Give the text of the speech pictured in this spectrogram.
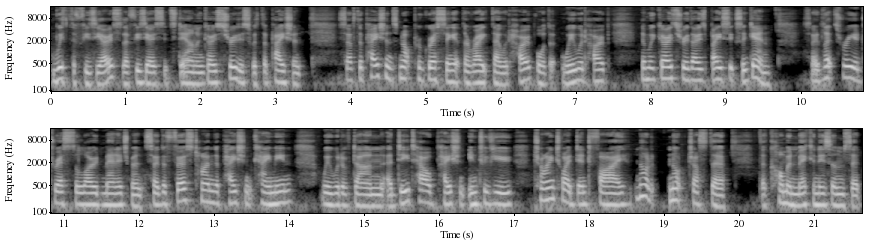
with the physio. So the physio sits down and goes through this with the patient. So if the patient's not progressing at the rate they would hope or that we would hope, then we go through those basics again. So let's readdress the load management. So the first time the patient came in, we would have done a detailed patient interview trying to identify not not just the the common mechanisms that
